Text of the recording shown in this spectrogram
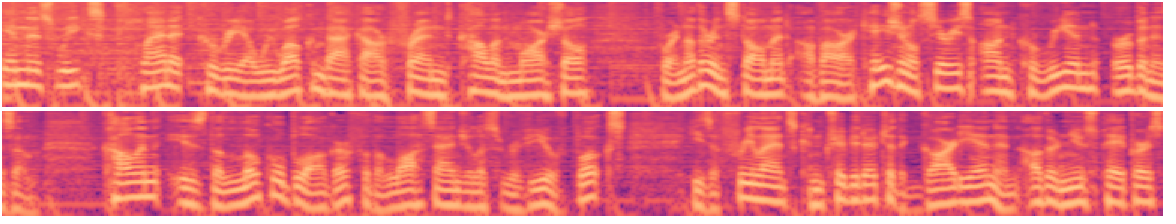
In this week's Planet Korea, we welcome back our friend Colin Marshall for another installment of our occasional series on Korean urbanism. Colin is the local blogger for the Los Angeles Review of Books. He's a freelance contributor to The Guardian and other newspapers,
